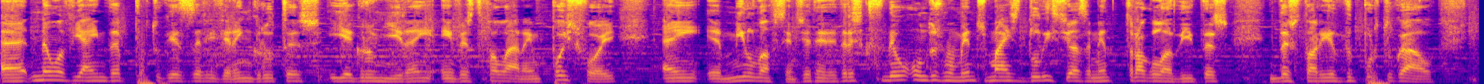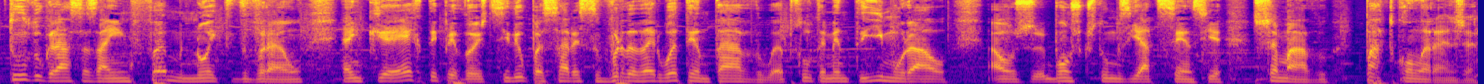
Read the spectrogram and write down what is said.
ah, não havia ainda portugueses a viver em grutas e a grunhirem em vez de falarem. Pois foi em eh, 1983 que se deu um dos momentos mais deliciosamente trogloditas da história de Portugal. Tudo graças à infame noite de verão em que a RTP2 decidiu passar esse verdadeiro atentado absolutamente imoral aos bons costumes e à decência chamado Pato com Laranja.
